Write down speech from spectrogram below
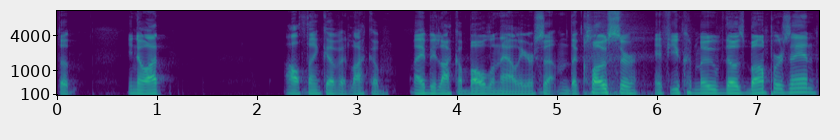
the, you know, I, I'll think of it like a maybe like a bowling alley or something. The closer, if you could move those bumpers in,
